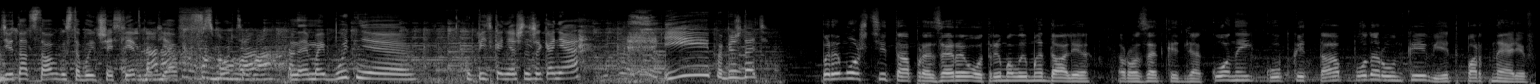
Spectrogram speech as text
19 августа будет 6 лет, как я в спорте. На майбутнє купить, конечно же, коня и побеждать. Переможці та призери отримали медалі, розетки для коней, кубки та подарунки від партнерів.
